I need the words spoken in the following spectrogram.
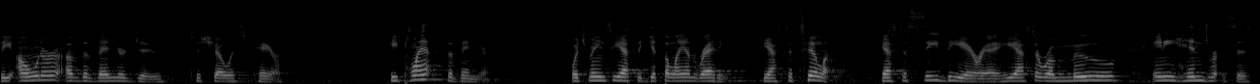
the owner of the vineyard do to show his care? He plants the vineyard, which means he has to get the land ready, he has to till it. He has to seed the area. He has to remove any hindrances,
